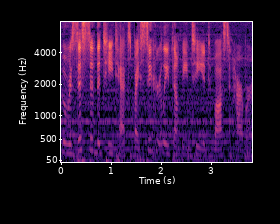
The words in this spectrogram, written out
who resisted the tea tax by secretly dumping tea into Boston Harbor.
